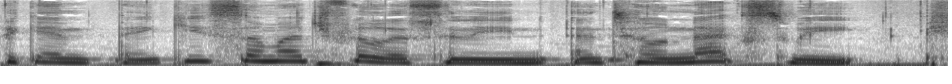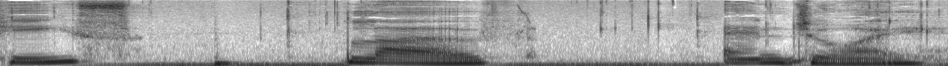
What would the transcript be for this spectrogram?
Again, thank you so much for listening. Until next week, peace, love, and joy.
